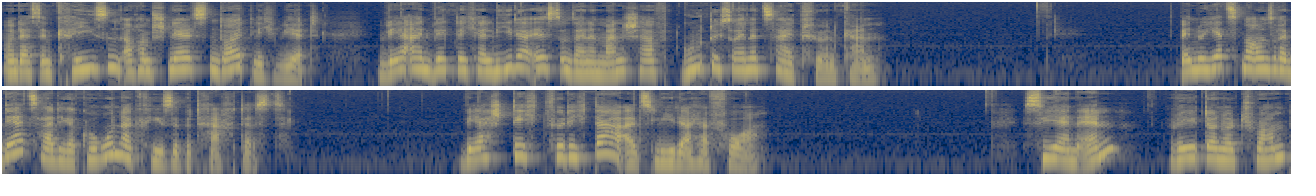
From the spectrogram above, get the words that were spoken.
Und dass in Krisen auch am schnellsten deutlich wird, wer ein wirklicher Leader ist und seine Mannschaft gut durch so eine Zeit führen kann. Wenn du jetzt mal unsere derzeitige Corona-Krise betrachtest, wer sticht für dich da als Leader hervor? CNN rät Donald Trump,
